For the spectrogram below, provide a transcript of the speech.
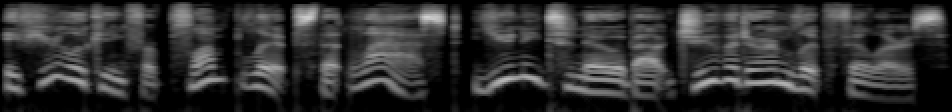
If you're looking for plump lips that last, you need to know about Juvederm lip fillers.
